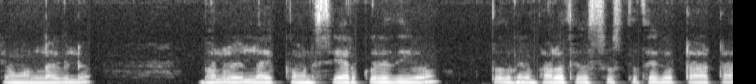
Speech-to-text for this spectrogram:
কেমন লাগল? ভালো লাগলে লাইক কমেন্ট শেয়ার করে দিও। ততক্ষণ ভালো থেকো, সুস্থ থেকো, টাটা।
